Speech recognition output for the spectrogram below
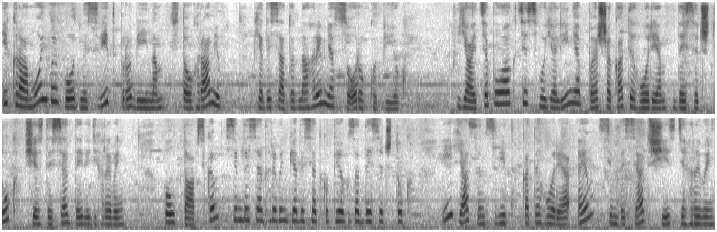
Ікра мойви водний світ пробійна 100 грамів 51 гривня 40 копійок. Яйця по акції своя лінія перша категорія 10 штук 69 гривень. Полтавське 70 гривень 50 копійок за 10 штук. І ясен світ категорія М 76 гривень.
